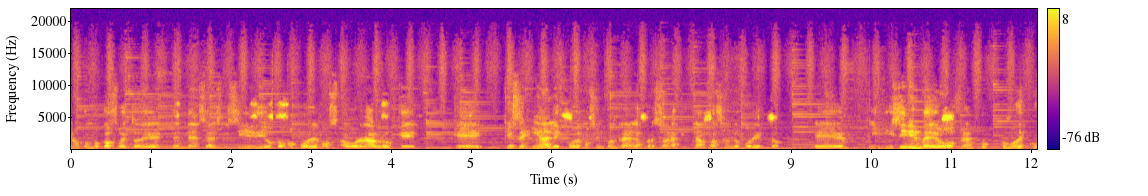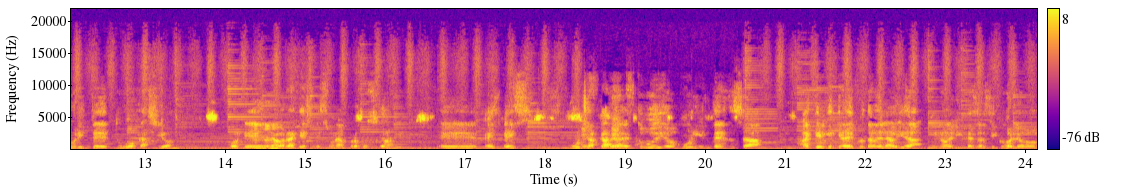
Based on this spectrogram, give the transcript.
nos convocó fue esto de tendencia de suicidio, cómo podemos abordarlo, qué, qué, qué señales podemos encontrar en las personas que están pasando por esto. Eh, y, sin irme de vos, Fran, ¿cómo, descubriste tu vocación? Porque la verdad que es, una profesión, eh, es, mucha carga de estudio, muy intensa. Aquel que quiera disfrutar de la vida no elige ser psicólogo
